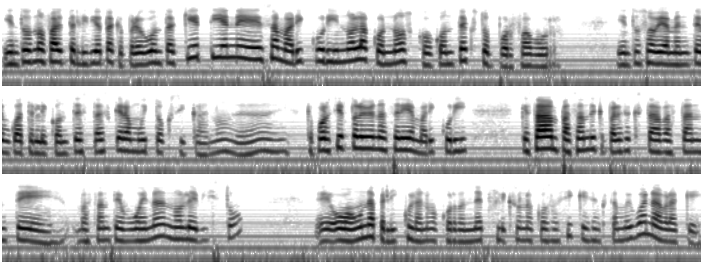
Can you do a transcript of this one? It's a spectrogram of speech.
y entonces no falta el idiota que pregunta ¿qué tiene esa Marie Curie? no la conozco contexto por favor y entonces obviamente un cuate le contesta es que era muy tóxica ¿no? Que por cierto había una serie de Marie Curie que estaban pasando y que parece que está bastante bastante buena, no la he visto. Eh, o una película, no me acuerdo, en Netflix, una cosa así, que dicen que está muy buena, habrá que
